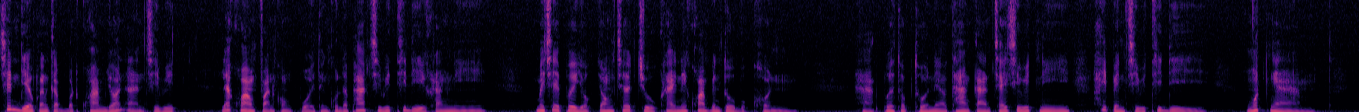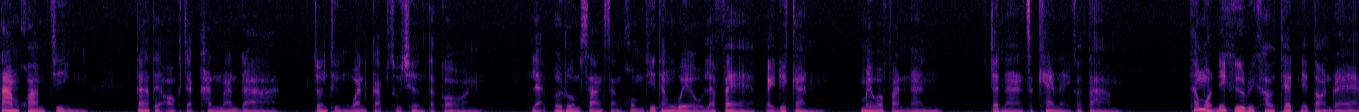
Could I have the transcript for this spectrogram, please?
เช่นเดียวกันกับบทความย้อนอ่านชีวิต และความฝันของป่วยถึงคุณภาพชีวิตที่ดีครั้งนี้ ไม่ใช่เพื่อยกย่องเชิดชูใครในความเป็นตัวบุคคล หากเพื่อทบทวนแนวทางการใช้ชีวิตนี้ให้เป็นชีวิตที่ดี งดงาม ตามความจริง ตั้งแต่ออกจากคันมารดา จนถึงวันกลับสู่เชิงตะกอนและเพื่อร่วมสร้างสังคมที่ทั้งเวลและแฟร์ไปด้วยกัน ไม่ว่าฝันนั้น จะนานสักแค่ไหนก็ตาม ทั้งหมดนี่คือ r e c o u n t e d ในตอนแรก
